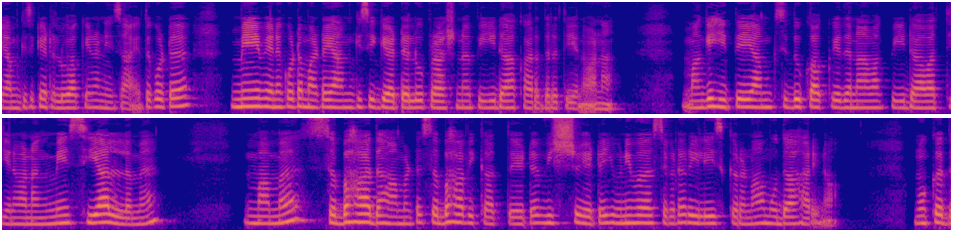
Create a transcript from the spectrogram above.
යම් කිසි ගැටලුවක් එන නිසා. එතකොට මේ වෙනකොට මට යම් කිසි ගැටලු ප්‍රශ්න පීඩා කරදර තියෙනවා නම් මගේ හිතේ යම් කිසි දුකක් වේදනාවක් පීඩාවක් තියෙනවා නම් මේ සියල්ලම මම සබහා දහමට ස්වභාවිකත්වයට විශ්වයට යුනිවර්ස් එකට රිලීස් කරනවා මුදා හරිනවා මොකද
